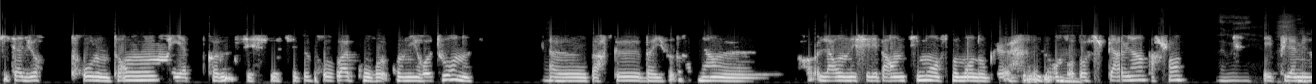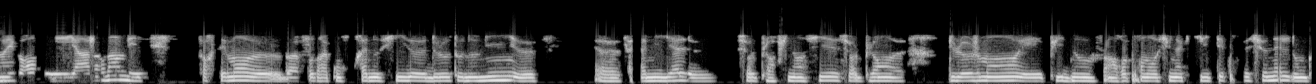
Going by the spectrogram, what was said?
si ça dure trop longtemps, il y a comme c'est peu probable qu'on y retourne mmh. euh, parce que bah il faudra bien. Euh, là, on est chez les parents de Simon en ce moment, donc euh, on mmh. s'entend super bien par chance. Ah et puis la maison est grande, il y a un jardin, mais forcément, il bah, faudra qu'on se prenne aussi de, l'autonomie familiale sur le plan financier, sur le plan du logement, et puis de, enfin, reprendre aussi une activité professionnelle. Donc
